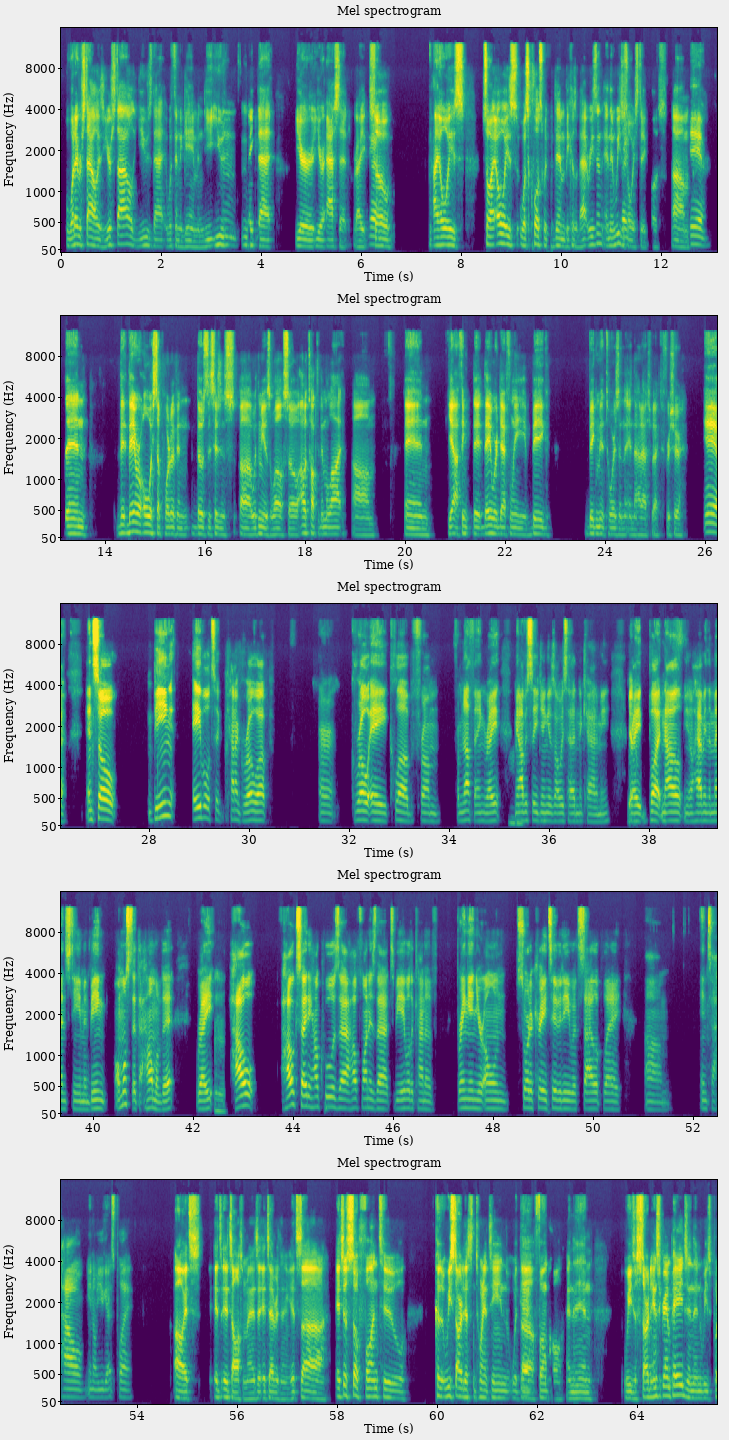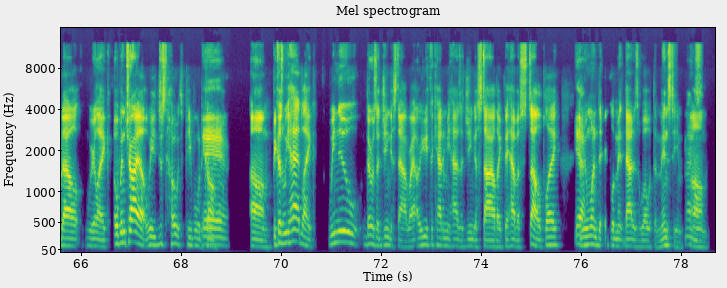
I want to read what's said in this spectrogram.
whatever style is your style, use that within the game and you you mm. make that your your asset, right? Yeah. So I always so I always was close with them because of that reason. And then we just right. always stayed close. Um yeah. then they, they were always supportive in those decisions uh, with me as well. So I would talk to them a lot. Um, and yeah, I think they, they were definitely big, big mentors in the, in that aspect for sure. Yeah. And so being able to kind of grow up or grow a club from from nothing, right? I mean, mm-hmm. obviously Jenga has always had an academy, right? But now, you know, having the men's team and being almost at the helm of it, right? Mm-hmm. How how exciting, how cool is that? How fun is that to be able to kind of bring in your own sort of creativity with style of play um, into how you know you guys play? Oh, it's it's it's awesome, man. It's it's everything. It's uh, it's just so fun to because we started this in 2018 with the Yeah. phone call, and then we just started an Instagram page, and then we just put out. We were like open tryout. We just hoped people would Yeah, come. yeah. Um, because we had like we knew there was a Jenga style, right? Our youth academy has a Jenga style, like they have a style of play, yeah. and we wanted to implement that as well with the men's team. Nice. Um,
